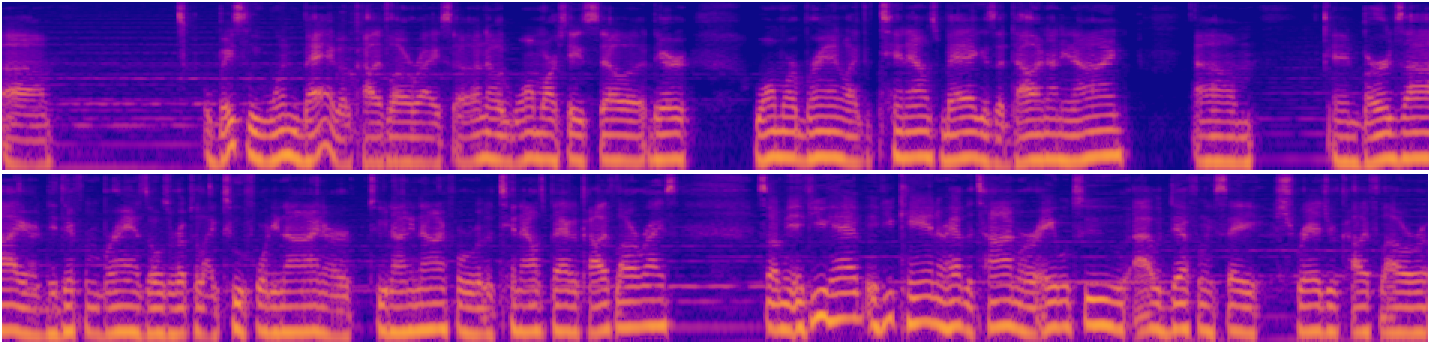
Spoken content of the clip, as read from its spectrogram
uh, basically one bag of cauliflower rice. Uh, I know Walmart they sell uh, their Walmart brand, like a 10 ounce bag is a dollar 99. Um, and Bird's Eye or the different brands, those are up to like 249 or 299 for the 10 ounce bag of cauliflower rice. So I mean, if you have, if you can or have the time or are able to, I would definitely say shred your cauliflower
